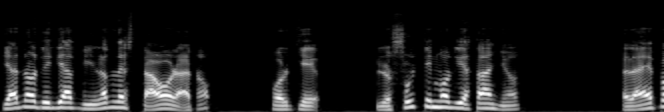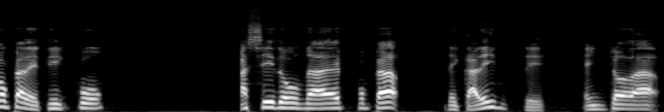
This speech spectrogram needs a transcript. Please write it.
ya no diría ni dónde está ahora, ¿no? Porque los últimos 10 años la época de Tim ha sido una época decadente en toda,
